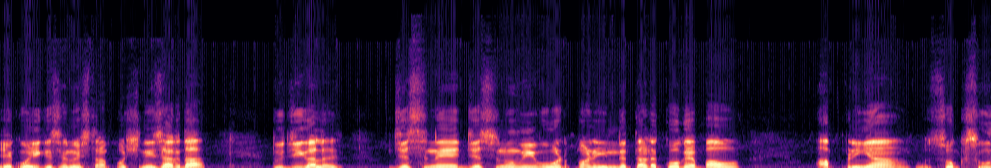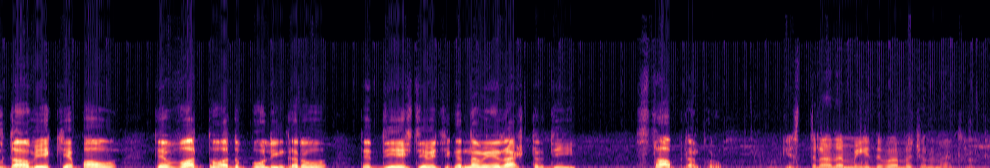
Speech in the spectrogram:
ਇਹ ਕੋਈ ਕਿਸੇ ਨੂੰ ਇਸ ਤਰ੍ਹਾਂ ਪੁੱਛ ਨਹੀਂ ਸਕਦਾ। ਦੂਜੀ ਗੱਲ ਜਿਸ ਨੇ ਜਿਸ ਨੂੰ ਵੀ ਵੋਟ ਪਾਉਣੀ ਨਿਧੜਕ ਹੋ ਕੇ ਪਾਓ। ਆਪਣੀਆਂ ਸੁੱਖ ਸਹੂਲਤਾਂ ਵੇਖ ਕੇ ਪਾਓ ਤੇ ਵੱਧ ਤੋਂ ਵੱਧ ਪੋਲਿੰਗ ਕਰੋ ਤੇ ਦੇਸ਼ ਦੇ ਵਿੱਚ ਇੱਕ ਨਵੇਂ ਰਾਸ਼ਟਰ ਦੀ ਸਥਾਪਨਾ ਕਰੋ। ਕਿਸ ਤਰ੍ਹਾਂ ਦਾ ਉਮੀਦਵਾਰ ਨੂੰ ਚੁਣਨਾ ਚਾਹੀਦਾ?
